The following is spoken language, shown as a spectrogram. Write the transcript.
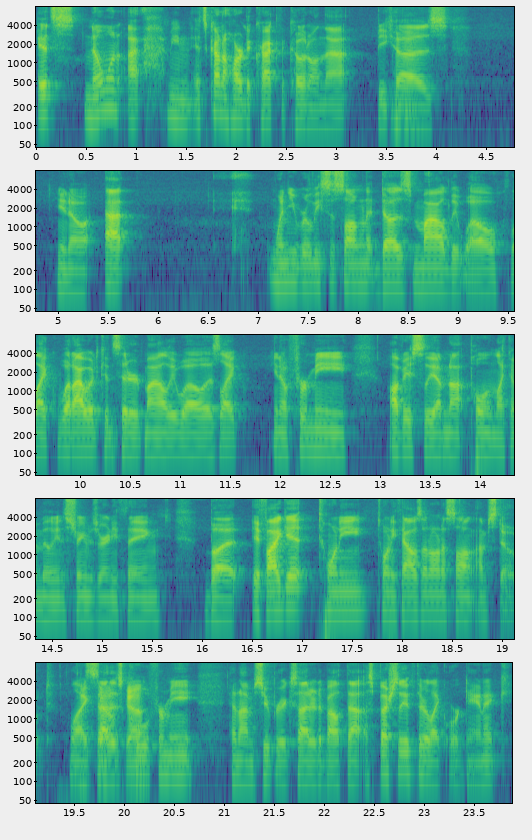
it's no one I, I mean it's kind of hard to crack the code on that because you know at when you release a song and it does mildly well like what i would consider mildly well is like you know for me obviously i'm not pulling like a million streams or anything but if i get 20 20000 on a song i'm stoked like That that good. cool for me and i'm super excited about that especially if they're like organic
